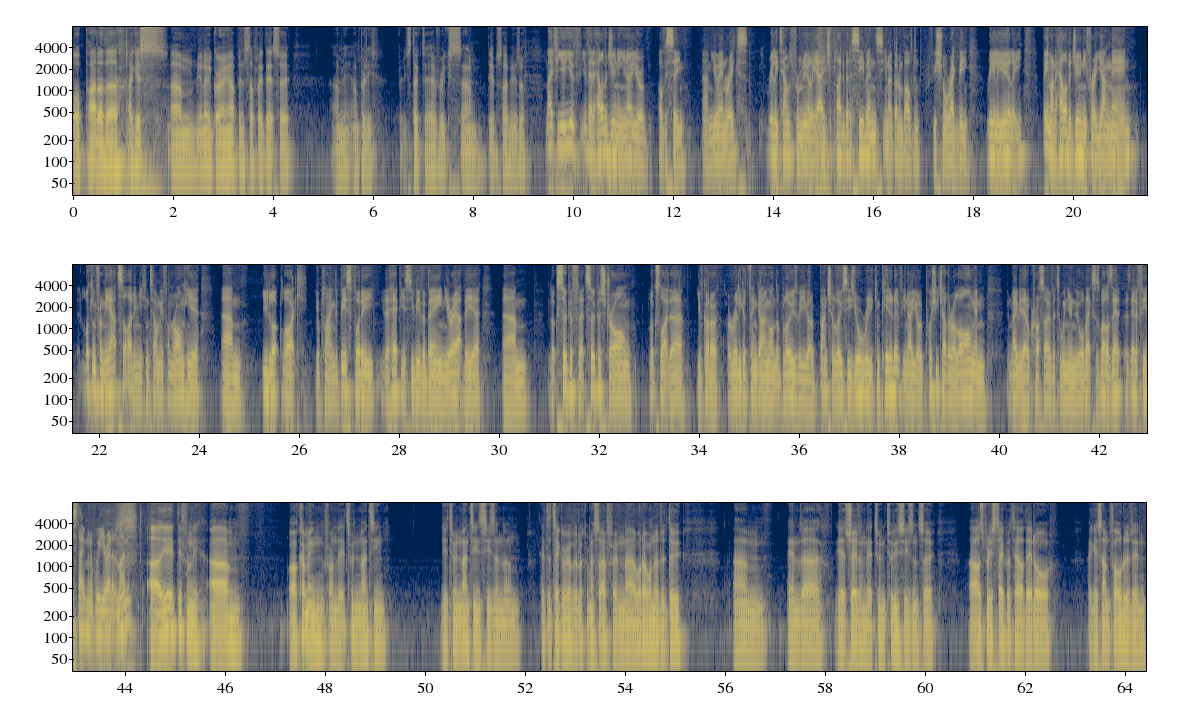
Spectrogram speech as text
all part of the, I guess, um, you know, growing up and stuff like that. So, um, yeah, I'm pretty pretty stoked to have Reeks um, there beside me as well. Mate, for you, you've you've had a hell of a journey. You know, you're obviously um, you and Reeks, really talented from an early age. Played a bit of sevens. You know, got involved in professional rugby really early. Been on a hell of a journey for a young man. Looking from the outside, and you can tell me if I'm wrong here. Um, you look like you're playing the best footy. You're the happiest you've ever been. You're out there. Um, you look super fit, super strong. Looks like the you've got a, a really good thing going on the Blues where you've got a bunch of loosies. You're all really competitive. You know, you'll push each other along and, and maybe that'll cross over to when you're in the All Blacks as well. Is that is that a fair statement of where you're at at the moment? Oh yeah, definitely. Um, well, coming from the 2019, yeah, 2019 season, um, had to take a real good look at myself and uh, what I wanted to do. Um, and uh, yeah, it showed in the 2020 season. So I was pretty stoked with how that all, I guess, unfolded. And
